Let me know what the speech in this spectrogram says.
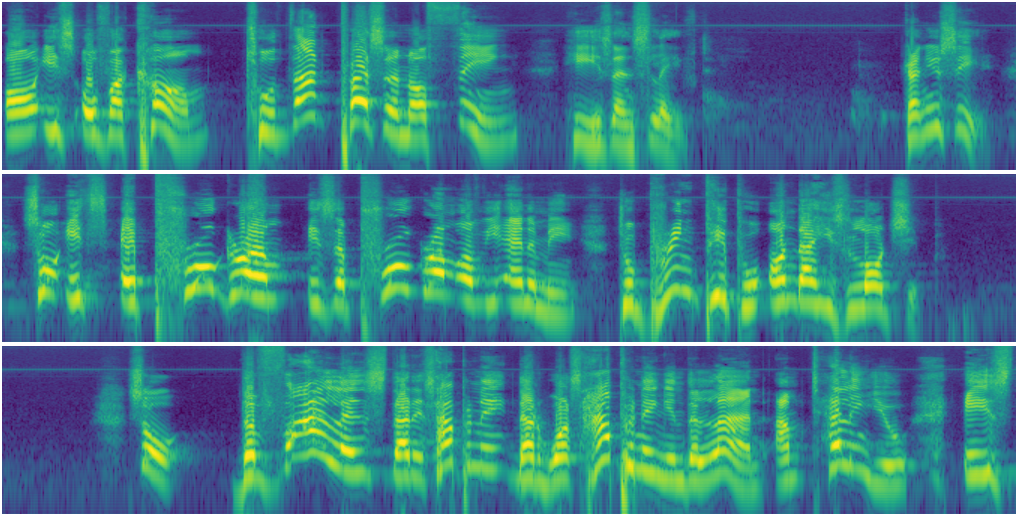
or is overcome, to that person or thing he is enslaved. Can you see? So it's a program, it's a program of the enemy to bring people under his lordship. So the violence that is happening, that was happening in the land, I'm telling you, is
